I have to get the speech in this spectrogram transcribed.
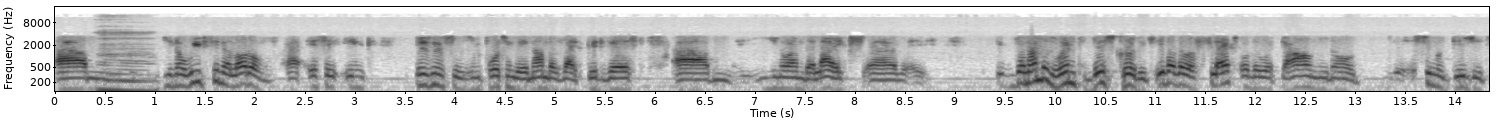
Um, mm. You know, we've seen a lot of uh, SA Inc. businesses reporting their numbers like Bidvest, um, you know, and the likes. Uh, the numbers weren't this good. It's either they were flat or they were down, you know, single digits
